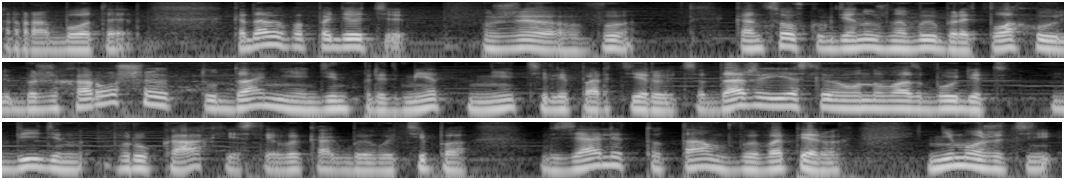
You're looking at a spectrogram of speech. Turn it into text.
работает. Когда вы попадете уже в концовку, где нужно выбрать плохую либо же хорошую, туда ни один предмет не телепортируется. Даже если он у вас будет виден в руках, если вы как бы его типа взяли, то там вы, во-первых, не можете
